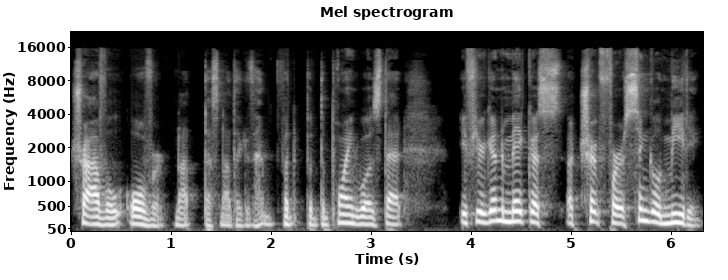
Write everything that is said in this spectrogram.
travel over? Not that's not the example, but but the point was that if you're going to make a, a trip for a single meeting,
